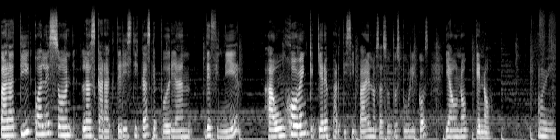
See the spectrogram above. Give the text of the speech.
para ti, ¿cuáles son las características que podrían definir a un joven que quiere participar en los asuntos públicos y a uno que no? Muy bien.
